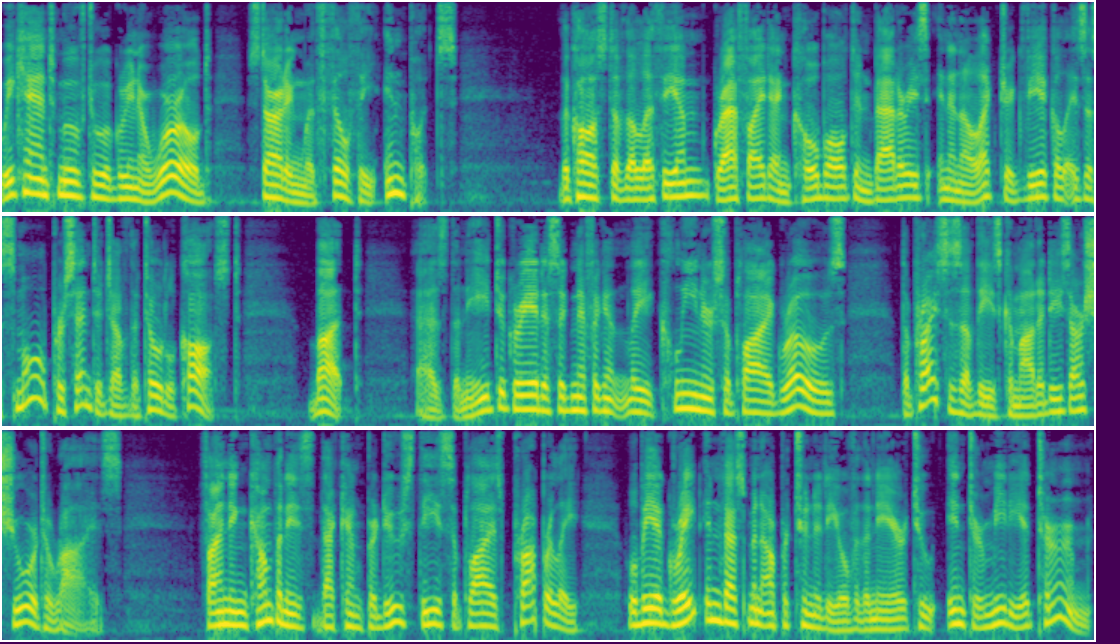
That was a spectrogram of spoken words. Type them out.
We can't move to a greener world starting with filthy inputs. The cost of the lithium, graphite, and cobalt in batteries in an electric vehicle is a small percentage of the total cost. But as the need to create a significantly cleaner supply grows, the prices of these commodities are sure to rise. Finding companies that can produce these supplies properly will be a great investment opportunity over the near to intermediate term.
